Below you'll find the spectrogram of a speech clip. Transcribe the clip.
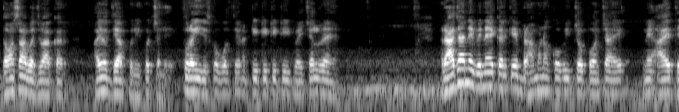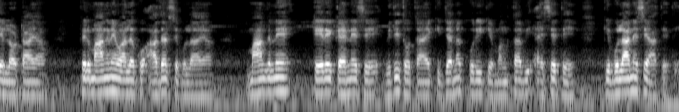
धौसा बजवाकर अयोध्यापुरी को चले। तुरई जिसको बोलते हैं ना, टी टी टी टी, भाई चल रहे हैं। राजा ने विनय करके ब्राह्मणों को भी जो पहुँचाए, ने आए थे, लौटाया। फिर मांगने वालों को आदर से बुलाया। मांगने, तेरे कहने से विदित होता है कि जनकपुरी के मंगता भी ऐसे थे कि बुलाने से आते थे।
